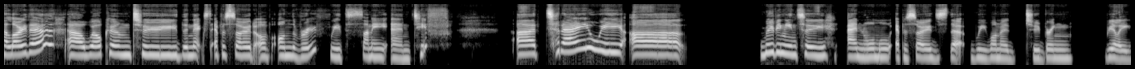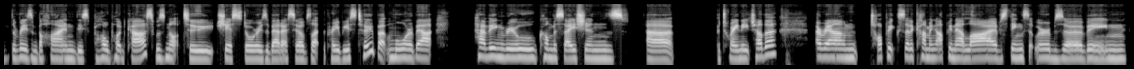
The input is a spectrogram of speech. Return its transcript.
Hello there. Uh, welcome to the next episode of On the Roof with Sunny and Tiff. Uh, today we are moving into our normal episodes that we wanted to bring. Really, the reason behind this whole podcast was not to share stories about ourselves like the previous two, but more about having real conversations uh, between each other around topics that are coming up in our lives, things that we're observing.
